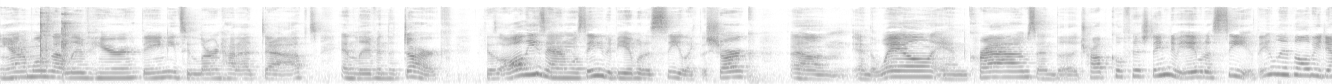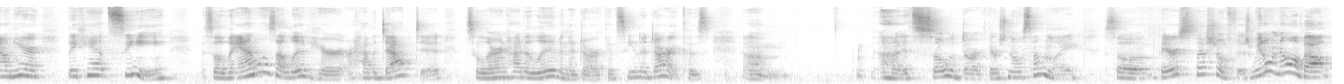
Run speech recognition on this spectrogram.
animals that live here, they need to learn how to adapt and live in the dark. Because all these animals, they need to be able to see, like the shark um, and the whale and crabs and the tropical fish, they need to be able to see. If they live all the way down here, they can't see. So the animals that live here have adapted to learn how to live in the dark and see in the dark because um, uh, it's so dark. There's no sunlight. So they're special fish. We don't know about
